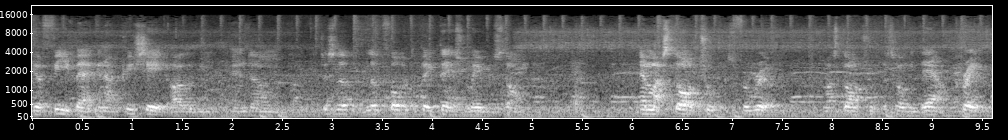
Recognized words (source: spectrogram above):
your feedback, and I appreciate all of you. And um, just look look forward to big things from Avery Storm. And my stormtroopers, for real. My stormtroopers hold me down, crazy.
